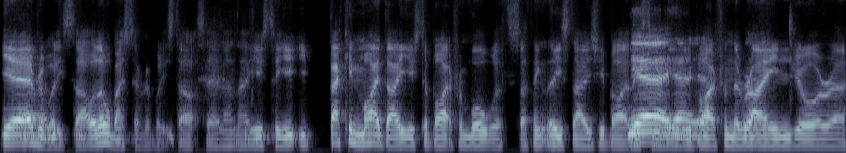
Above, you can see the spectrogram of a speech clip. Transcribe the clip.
Yeah, Um, everybody starts. Well, almost everybody starts there, don't they? Used to you, you back in my day, you used to buy it from Woolworths. I think these days you buy it. Yeah, you yeah, buy it from the range or uh,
